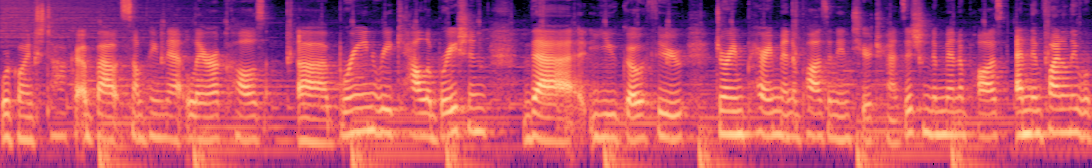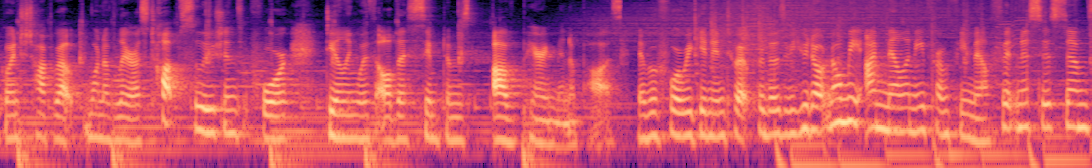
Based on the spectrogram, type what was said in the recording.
We're going to talk about something that Lara calls uh, brain recalibration that you go through during perimenopause and into your transition to menopause. And then finally, we're going to talk about one of Lara's top solutions for dealing with all the symptoms of perimenopause. Now, before we get into it, for those of you who don't know me, I'm Melanie from Female Fitness Systems.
